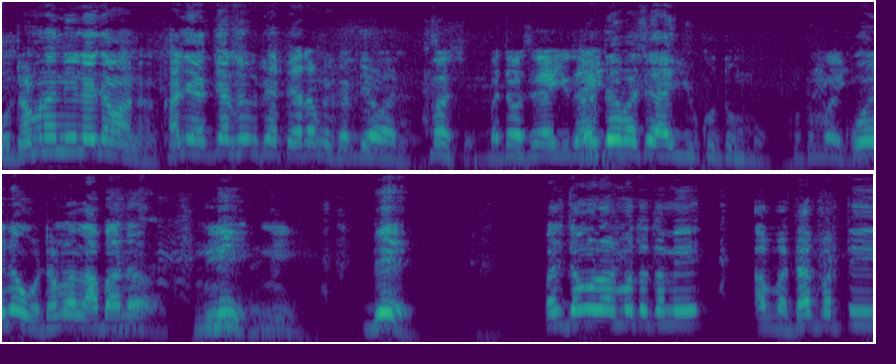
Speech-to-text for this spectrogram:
ઓઢમણ નહીં લઈ જવાના. ખાલી અગિયારસો રૂપિયા પેરામણી કરી દેવાની. બસ બધા વસે આવી ગયું બધા વસે આવી ગયું. કુટુંબમાં. કુટુંબ કોઈને ઓઢમણા લાવવાના નહીં બે. પછી જમણવારમાં તો તમે આ વધારે પડતી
